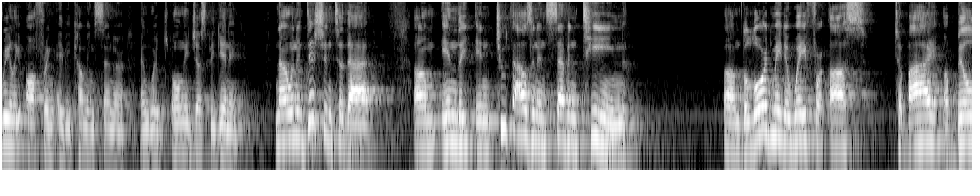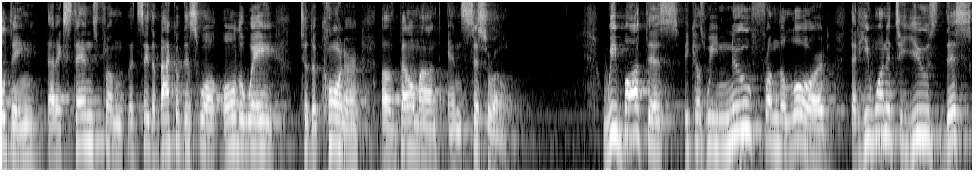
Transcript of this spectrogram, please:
really offering a becoming center, and we're only just beginning. Now, in addition to that, um, in, the, in 2017, um, the Lord made a way for us to buy a building that extends from, let's say, the back of this wall all the way to the corner of Belmont and Cicero. We bought this because we knew from the Lord that He wanted to use this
